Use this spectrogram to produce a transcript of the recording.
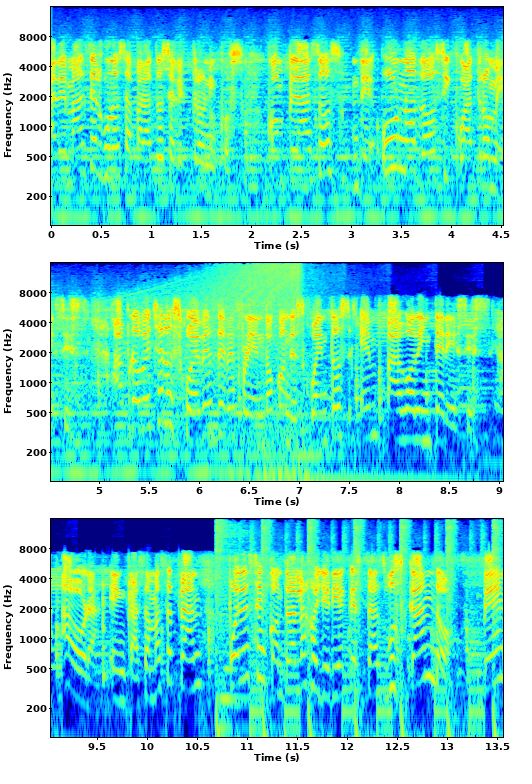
además de algunos aparatos electrónicos, con plazos de 1, 2 y 4 meses. Aprovecha los jueves de refrendo con descuentos en pago de intereses. Ahora, en Casa Mazatlán, puedes encontrar la joyería que estás buscando. Ven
